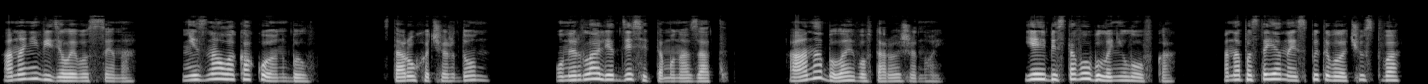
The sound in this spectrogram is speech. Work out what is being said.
она не видела его сына, не знала, какой он был. Старуха Чердон умерла лет десять тому назад, а она была его второй женой. Ей без того было неловко. Она постоянно испытывала чувство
